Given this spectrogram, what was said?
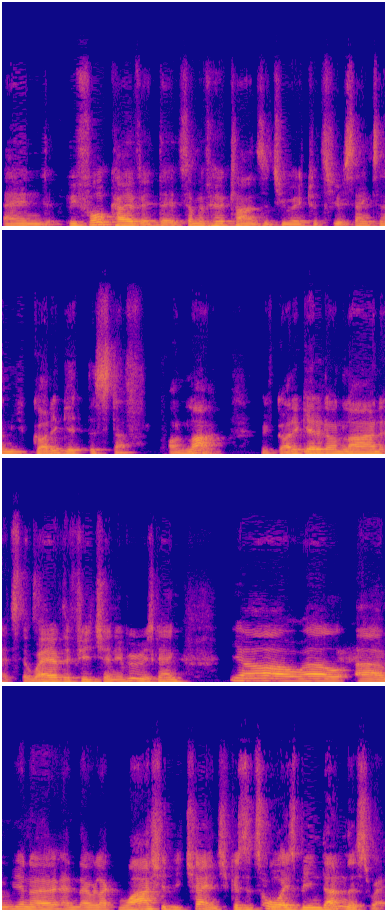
and before COVID, the, some of her clients that she worked with, she was saying to them, "You've got to get this stuff online. We've got to get it online. It's the way of the future." And everybody's going yeah, well, um, you know, and they were like, why should we change? Because it's always been done this way.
